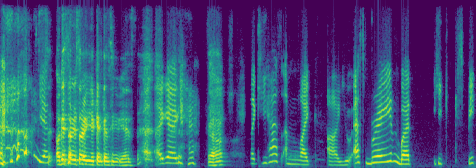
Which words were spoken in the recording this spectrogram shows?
Yes okay sorry sorry you can continue yes. Okay okay. Uh-huh. like he has um like a US brain, but he speak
